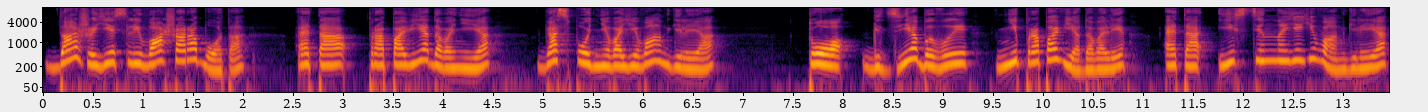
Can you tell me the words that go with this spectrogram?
Даже если ваша работа – это проповедование Господнего Евангелия, то где бы вы ни проповедовали это истинное Евангелие,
